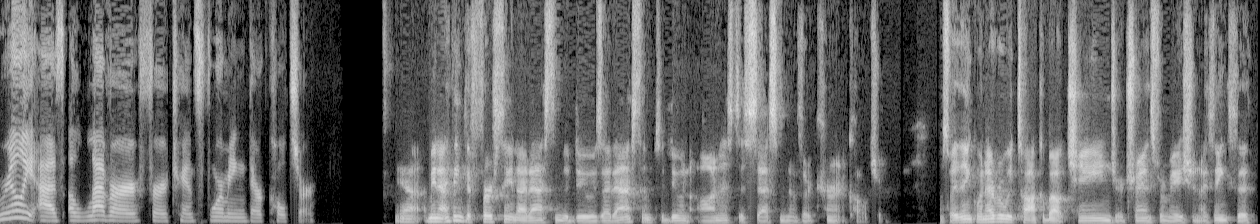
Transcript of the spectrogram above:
really as a lever for transforming their culture? Yeah, I mean, I think the first thing I'd ask them to do is I'd ask them to do an honest assessment of their current culture. So I think whenever we talk about change or transformation, I think that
